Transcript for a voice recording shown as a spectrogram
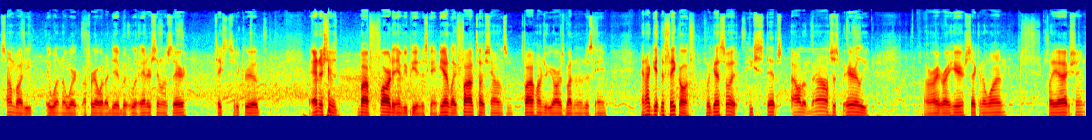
somebody, it wouldn't have worked. I forgot what I did, but look, Anderson was there. Takes it to the crib. Anderson is by far the MVP of this game. He had like five touchdowns and 500 yards by the end of this game. And I get the fake off. But guess what? He steps out of bounds just barely. Alright, right here. Second and one. Play action.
